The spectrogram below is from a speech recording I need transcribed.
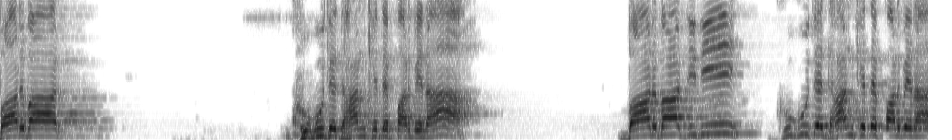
বারবার ঘুঘুতে ধান খেতে পারবে না। বারবার দিদি ঘুঘুতে ধান খেতে পারবে না।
